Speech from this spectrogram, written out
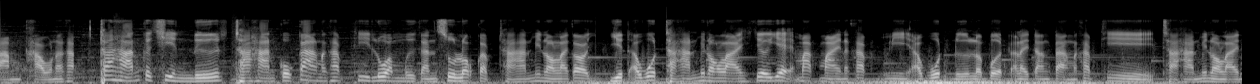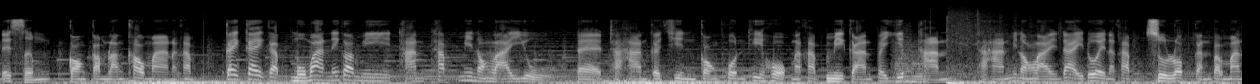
ตามเขานะครับ หารกระชินหรือทหารโกก้างนะครับ ที่ร่วมมือกันสู้รบกับทหารมินองลายก็ยึดอาวุธทหารมินองลายเยอะแยะมากมายนะครับ มีอาวุธหรือระเบิดอะไรต่างๆนะครับ ที่ทหารมินองลายได้เสริมกองกำลังเข้ามานะครับ ใกล้ๆกับหมู่บ้านนี้ก็มีฐานทัพมินองลายอยู่ แต่ทหารกระชินกองพลที่ 6 นะครับ มีการไปยึดฐานทหารมินองลายได้ด้วยนะครับ สู้รบกันประมาณ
